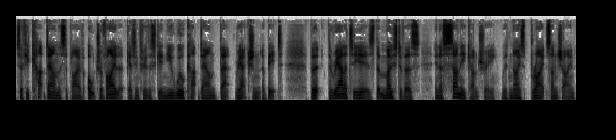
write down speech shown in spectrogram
So, if you cut down the supply of ultraviolet getting through the skin, you will cut down that reaction a bit. But the reality is that most of us in a sunny country with nice bright sunshine,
